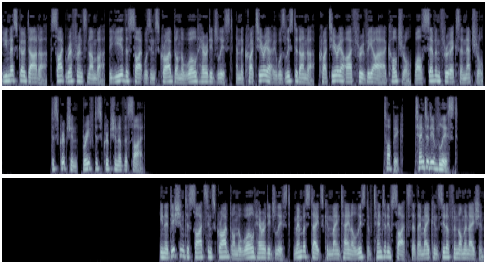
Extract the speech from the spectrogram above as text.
UNESCO data, site reference number, the year the site was inscribed on the World Heritage List, and the criteria it was listed under, criteria I through VI are cultural, while 7 through X are natural. Description, brief description of the site Topic: Tentative list. In addition to sites inscribed on the World Heritage List, member states can maintain a list of tentative sites that they may consider for nomination.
